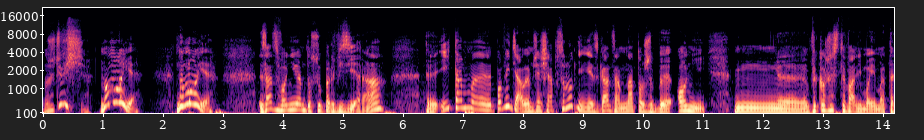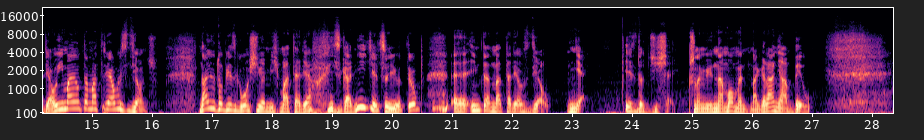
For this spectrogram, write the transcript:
no rzeczywiście, no moje, no moje. Zadzwoniłem do superwizjera E, I tam e, powiedziałem, że się absolutnie nie zgadzam na to, żeby oni mm, e, wykorzystywali moje materiały i mają te materiały zdjąć. Na YouTubie zgłosiłem ich materiał i zgadnijcie, czy YouTube e, im ten materiał zdjął. Nie. Jest do dzisiaj. Przynajmniej na moment nagrania był.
